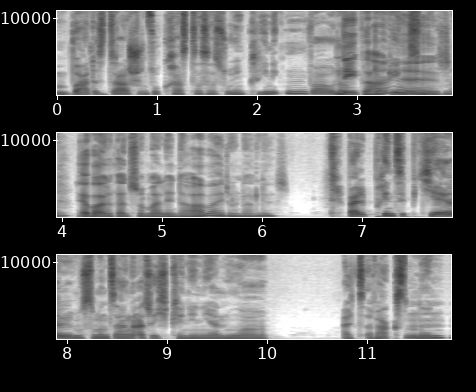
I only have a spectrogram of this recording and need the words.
War das da schon so krass, dass er so in Kliniken war? Oder nee, gar nicht. Noch, ne? Er war ganz normal in der Arbeit und alles. Weil prinzipiell muss man sagen, also ich kenne ihn ja nur als Erwachsenen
